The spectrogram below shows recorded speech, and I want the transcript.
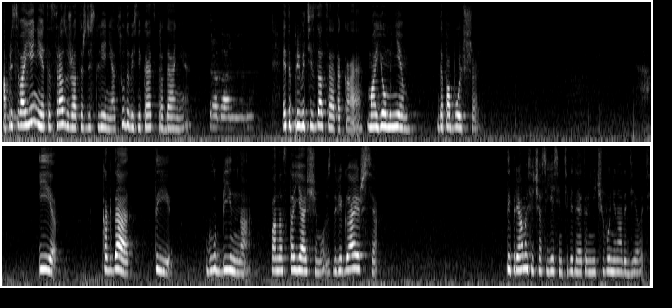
А присвоение это сразу же отождествление, отсюда возникает страдание. Страдания, да. Это приватизация такая, мое мне, да побольше. И когда ты глубинно, по-настоящему сдвигаешься, ты прямо сейчас и тебе для этого ничего не надо делать.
